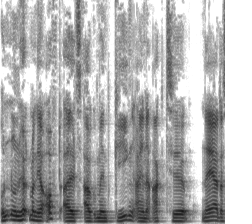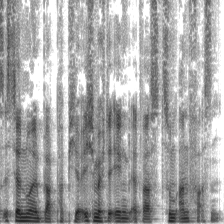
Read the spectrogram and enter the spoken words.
Und nun hört man ja oft als Argument gegen eine Aktie, naja, das ist ja nur ein Blatt Papier, ich möchte irgendetwas zum Anfassen.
